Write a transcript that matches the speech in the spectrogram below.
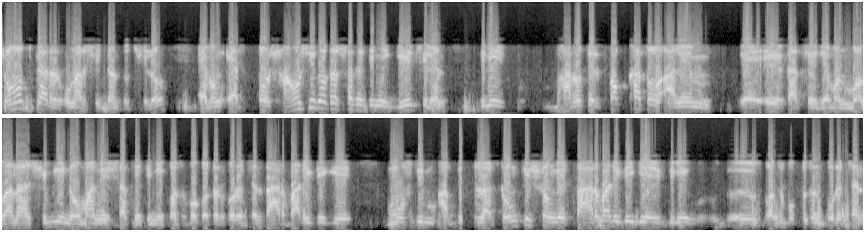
چمت سیدان چلتا پر شیبلین اومانے کتوپکتن کر مفتی ٹنکی سنگھ کتوپک کرنا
